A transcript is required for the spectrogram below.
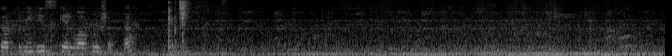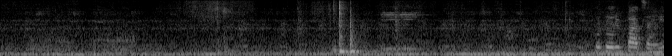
तर तुम्ही ही स्केल वापरू शकता. कटोरी पाच आहे.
